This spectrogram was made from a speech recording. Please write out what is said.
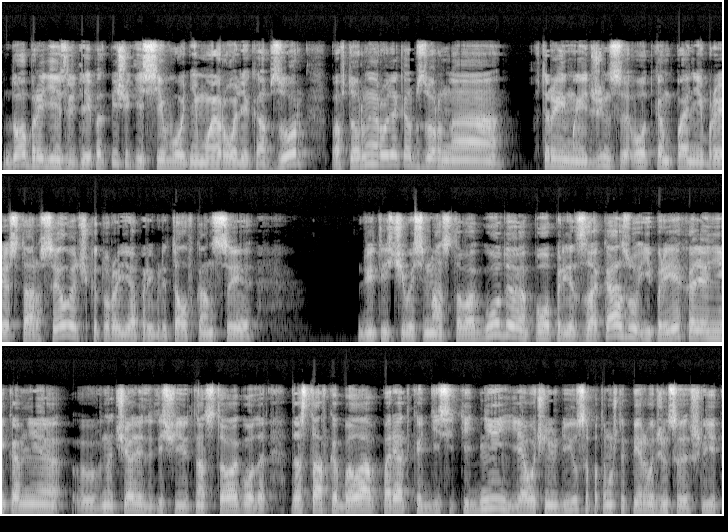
Добрый день, зрители и подписчики. Сегодня мой ролик-обзор, повторный ролик-обзор на вторые мои джинсы от компании Bray Star Salvage, которые я приобретал в конце 2018 года по предзаказу, и приехали они ко мне в начале 2019 года. Доставка была порядка 10 дней, я очень удивился, потому что первые джинсы шли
